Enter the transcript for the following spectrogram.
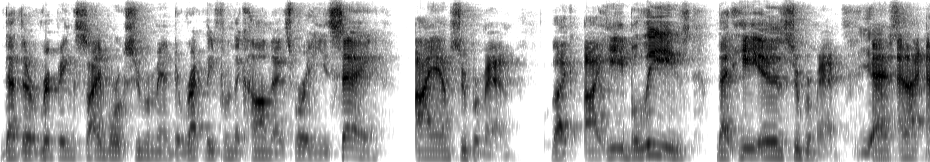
that they're ripping Cyborg Superman directly from the comics, where he's saying, "I am Superman." Like I, he believes that he is Superman, Yes, and, and I and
